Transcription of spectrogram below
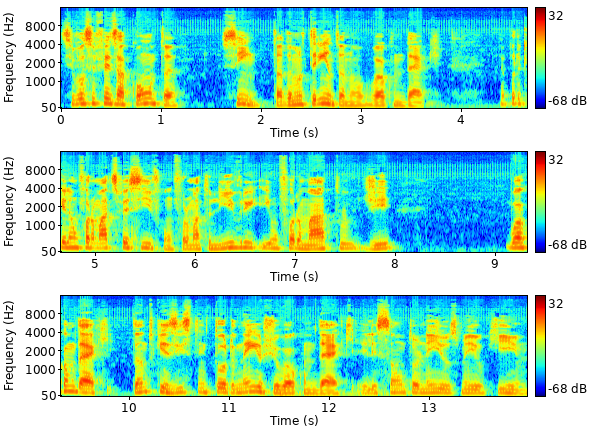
Se você fez a conta, sim, tá dando 30 no Welcome Deck. É porque ele é um formato específico, um formato livre e um formato de Welcome Deck. Tanto que existem torneios de Welcome Deck. Eles são torneios meio que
